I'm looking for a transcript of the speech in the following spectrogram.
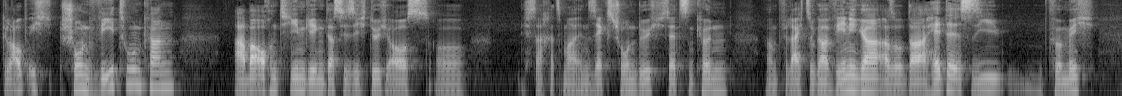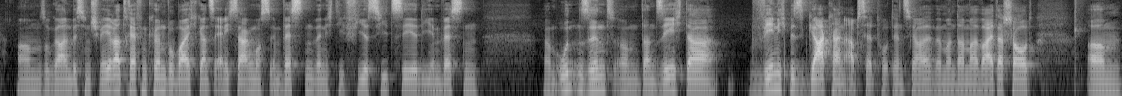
glaube ich, schon wehtun kann, aber auch ein Team, gegen das sie sich durchaus, äh, ich sage jetzt mal, in sechs schon durchsetzen können. Ähm, vielleicht sogar weniger. Also da hätte es sie für mich ähm, sogar ein bisschen schwerer treffen können, wobei ich ganz ehrlich sagen muss, im Westen, wenn ich die vier Seeds sehe, die im Westen unten sind, dann sehe ich da wenig bis gar kein Upset-Potenzial, wenn man dann mal weiterschaut. Ähm,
